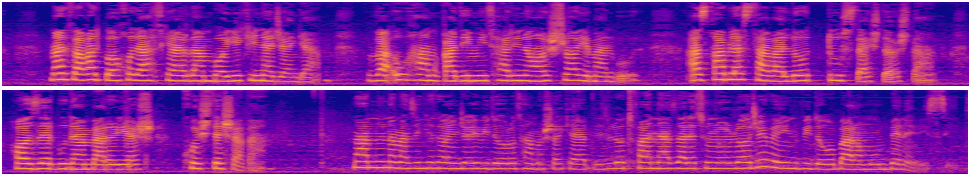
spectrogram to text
من فقط با خود عهد کردم با یکی نجنگم. و او هم قدیمی ترین آشنای من بود. از قبل از تولد دوستش داشتم. حاضر بودم برایش کشته شوم. ممنونم از اینکه تا اینجای ویدیو رو تماشا کردید. لطفا نظرتون رو راجع به این ویدیو برامون بنویسید.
